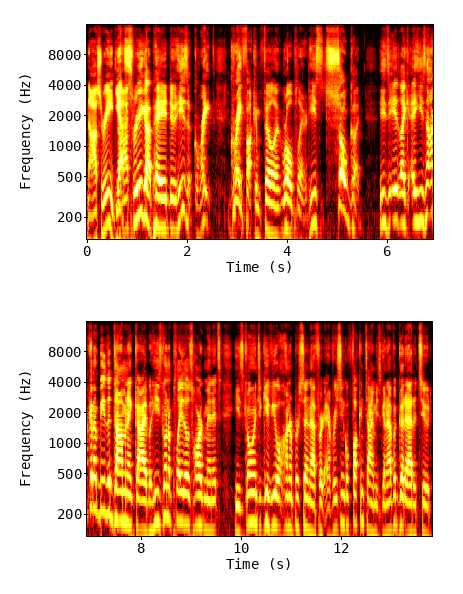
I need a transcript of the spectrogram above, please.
Naz Reid, yes. Naz Reid got paid, dude. He's a great, great fucking fill and role player. He's so good. He's it, like he's not gonna be the dominant guy, but he's gonna play those hard minutes. He's going to give you hundred percent effort every single fucking time. He's gonna have a good attitude,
